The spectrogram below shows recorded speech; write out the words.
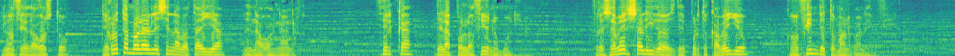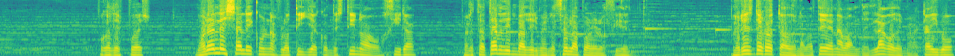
El 11 de agosto derrota a Morales en la batalla de Naguanana, cerca de la población homónima, tras haber salido desde Puerto Cabello con fin de tomar Valencia. Poco después, Morales sale con una flotilla con destino a Guajira para tratar de invadir Venezuela por el occidente, pero es derrotado en la batalla naval del lago de Maracaibo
